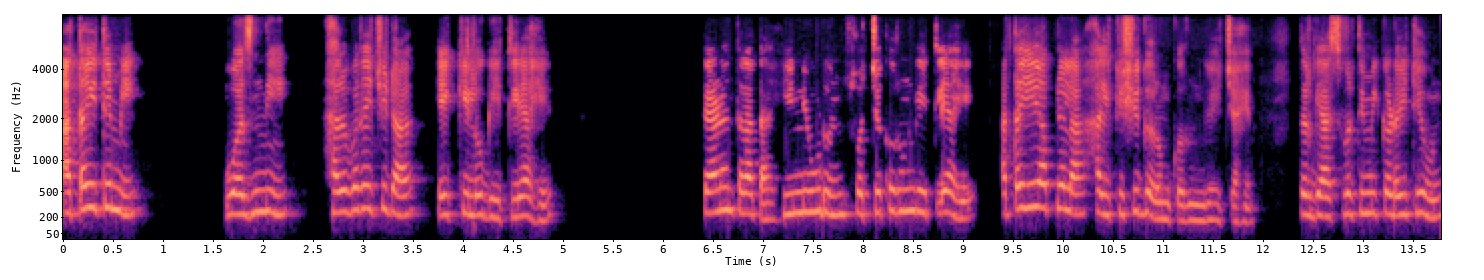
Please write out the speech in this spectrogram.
आता इथे मी वजनी हरभऱ्याची डाळ एक किलो घेतली आहे. त्यानंतर आता ही निवडून स्वच्छ करून घेतली आहे. आता ही आपल्याला हलकीशी गरम करून घ्यायची आहे. तर गॅसवरती मी कढई ठेवून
